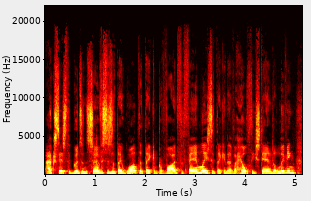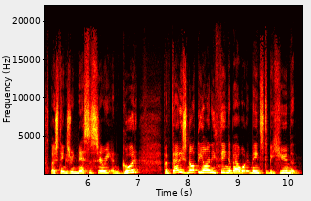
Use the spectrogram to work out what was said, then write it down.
access the goods and services that they want, that they can provide for families, that they can have a healthy standard of living. Those things are necessary and good. But that is not the only thing about what it means to be human.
